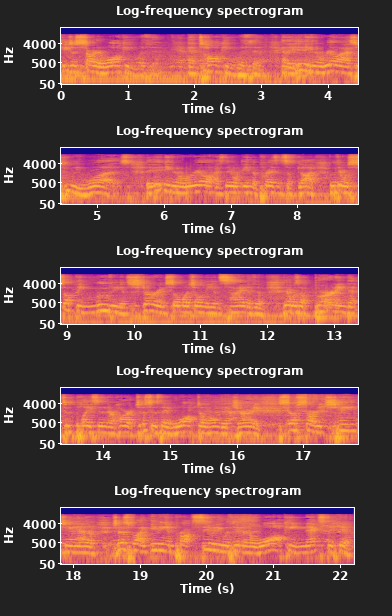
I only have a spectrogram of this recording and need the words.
He just started walking with them and talking with them. And they didn't even realize who he was. They didn't even realize they were in the presence of God. But there was something moving and stirring so much on the inside of them. There was a burning that took place in their heart just as they walked along the journey. Stuff started changing in them just by getting in proximity with him and walking next to him.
